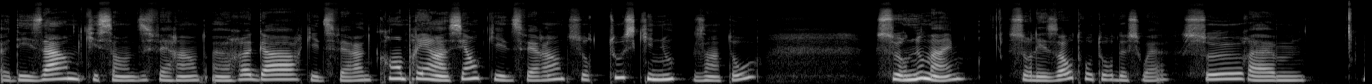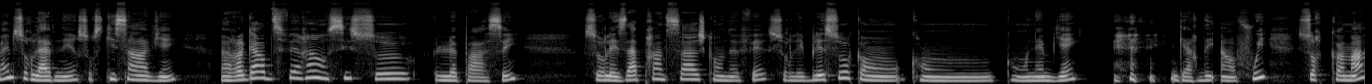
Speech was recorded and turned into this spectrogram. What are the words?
des armes qui sont différentes, un regard qui est différent, une compréhension qui est différente sur tout ce qui nous entoure, sur nous-mêmes, sur les autres autour de soi, sur euh, même sur l'avenir, sur ce qui s'en vient, un regard différent aussi sur le passé, sur les apprentissages qu'on a faits, sur les blessures qu'on aime bien garder enfouies, sur comment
